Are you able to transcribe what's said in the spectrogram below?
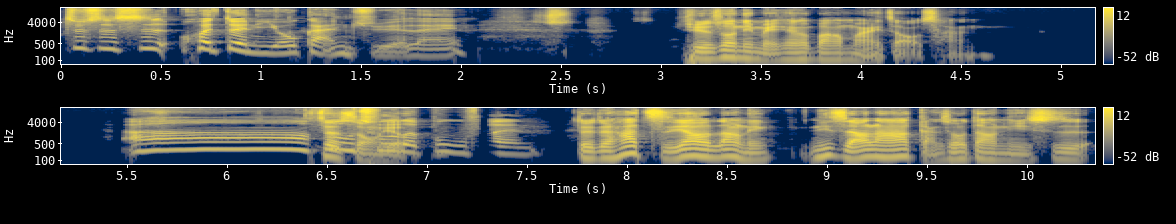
就是是会对你有感觉嘞？比如说你每天都帮他买早餐，啊，这种有付出的部分，对对，他只要让你，你只要让他感受到你是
